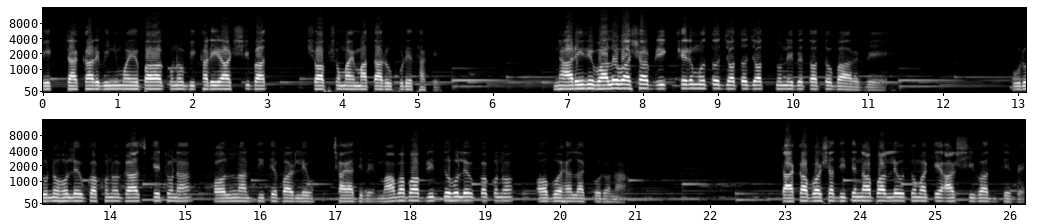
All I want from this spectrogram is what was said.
এক টাকার বিনিময়ে পাওয়া কোনো ভিখারির আশীর্বাদ সব সময় মাথার উপরে থাকে। নারীর ভালোবাসা বৃক্ষের মতো যত যত্ন নেবে তত বাড়বে। পুরনো হলেও কখনো গাছ কেটো না, ফল না দিতে পারলেও ছায়া দেবে। মা বাবা বৃদ্ধ হলেও কখনো অবহেলা করো না। টাকা পয়সা দিতে না পারলেও তোমাকে আশীর্বাদ দেবে।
